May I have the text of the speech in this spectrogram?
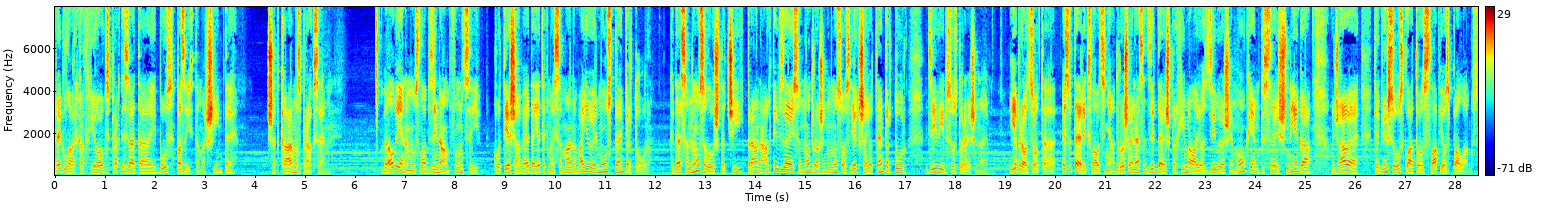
regulāri hatha jogas praktizētāji būs pazīstami ar šīm te šatkārmas praksēm. Vēl viena mums labi zināma funkcija, ko tiešā veidā ietekmē samana vajo, ir mūsu temperatūra. Kad esam nosaluši, tad šī prāna aktivizējas un nodrošina mūsos iekšējo temperatūru dzīvības uzturēšanai. Iebraucot ezotērikas lauciņā, droši vien esat dzirdējuši par Himalajos dzīvojošiem mūkiem, kas sēž sniegā un žāvē tie virsū uzklātos slapjos palagus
